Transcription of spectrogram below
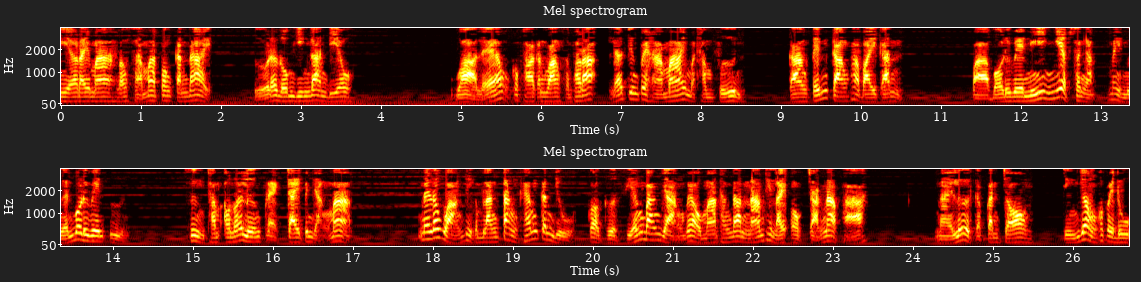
มีอะไรมาเราสามารถป้องกันได้ หรือระดมยิงด้านเดียว ว่าแล้วก็พากันวางสัมภาระ แล้วจึงไปหาไม้มาทำฟืน กางเต็นท์กางผ้าใบกัน ป่าบริเวณนี้เงียบสงัดไม่เหมือนบริเวณอื่น ซึ่งทำเอาน้อยเลืองแปลกใจเป็นอย่างมาก ในระหว่างที่กำลังตั้งแคมป์กันอยู่ ก็เกิดเสียงบางอย่างแว่วมาทางด้านน้ำที่ไหลออกจากหน้าผา นายเลิศกับกันจอง จึงย่องเข้าไปดู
